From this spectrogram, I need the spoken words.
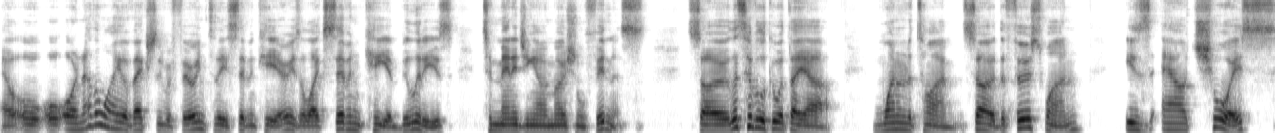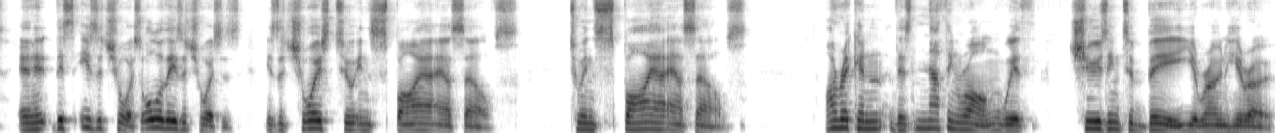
or, or, or, another way of actually referring to these seven key areas are like seven key abilities to managing our emotional fitness. So let's have a look at what they are one at a time. So the first one is our choice, and it, this is a choice. All of these are choices. Is the choice to inspire ourselves, to inspire ourselves. I reckon there's nothing wrong with choosing to be your own hero.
